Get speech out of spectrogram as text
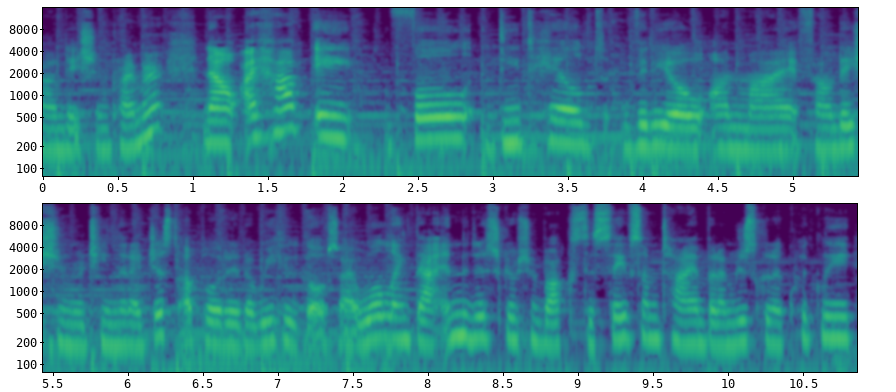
foundation primer. Now, I have a full detailed video on my foundation routine that I just uploaded a week ago, so I will link that in the description box to save some time, but I'm just going to quickly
